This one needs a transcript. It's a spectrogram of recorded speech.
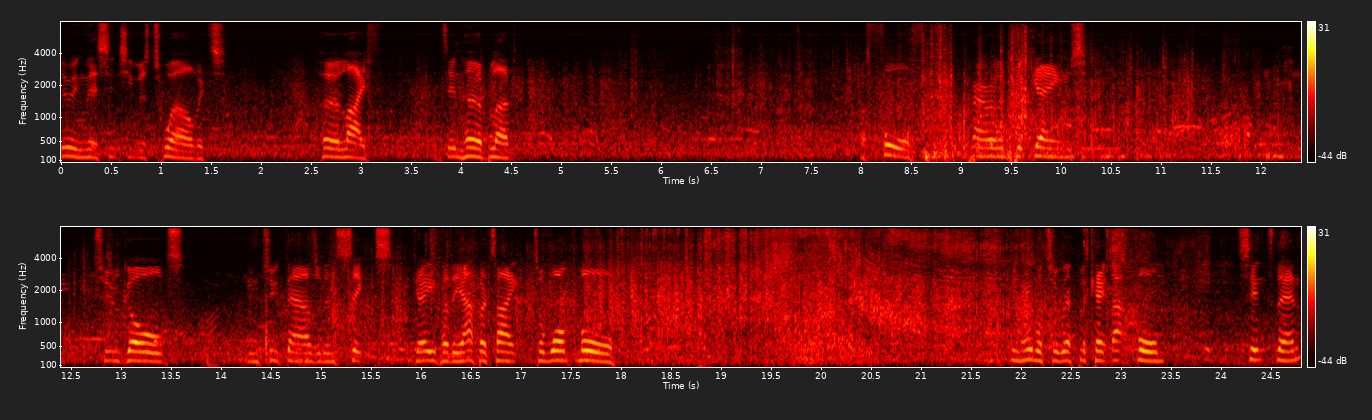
Doing this since she was 12. It's her life. It's in her blood. a fourth Paralympic Games. Two golds in 2006 gave her the appetite to want more. Been able to replicate that form since then.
